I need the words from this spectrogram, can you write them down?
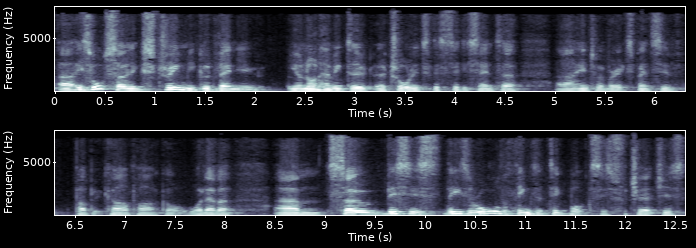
Uh, it's also an extremely good venue. You're not having to uh, trawl into the city centre, uh, into a very expensive public car park or whatever. Um, so this is these are all the things that tick boxes for churches.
